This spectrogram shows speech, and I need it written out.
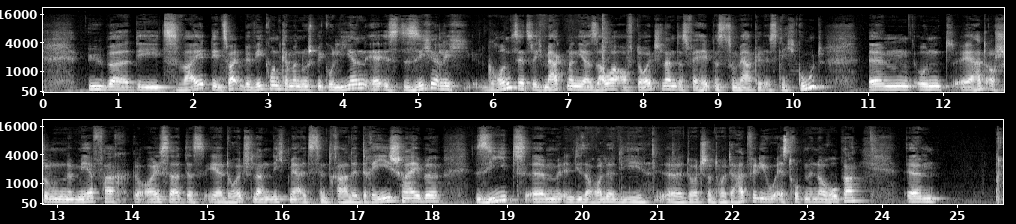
Über die zweit, den zweiten Beweggrund kann man nur spekulieren. Er ist sicherlich, grundsätzlich merkt man ja sauer auf Deutschland. Das Verhältnis zu Merkel ist nicht gut. Ähm, und er hat auch schon mehrfach geäußert, dass er Deutschland nicht mehr als zentrale Drehscheibe sieht ähm, in dieser Rolle, die äh, Deutschland heute hat für die US-Truppen in Europa. Ähm,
